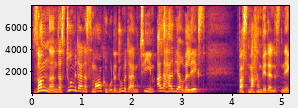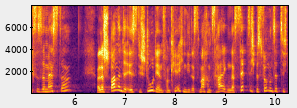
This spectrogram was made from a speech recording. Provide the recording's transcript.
Sondern, dass du mit deiner Small Group oder du mit deinem Team alle halbe Jahre überlegst, was machen wir denn das nächste Semester? Weil das Spannende ist, die Studien von Kirchen, die das machen, zeigen, dass 70 bis 75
